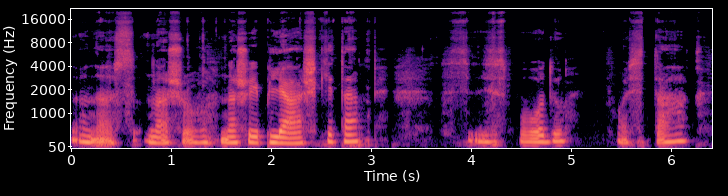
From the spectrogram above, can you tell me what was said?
у нас нашого, нашої пляшки там зі споду. Ось так.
